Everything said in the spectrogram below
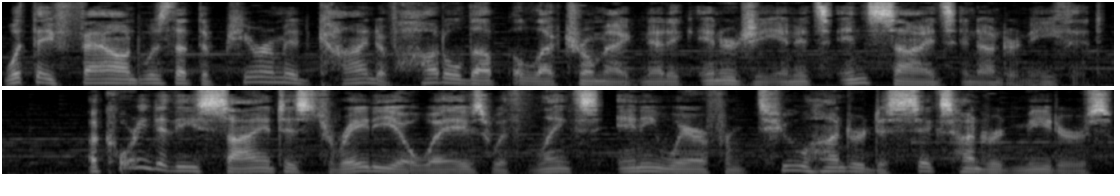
What they found was that the pyramid kind of huddled up electromagnetic energy in its insides and underneath it. According to these scientists, radio waves with lengths anywhere from 200 to 600 meters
